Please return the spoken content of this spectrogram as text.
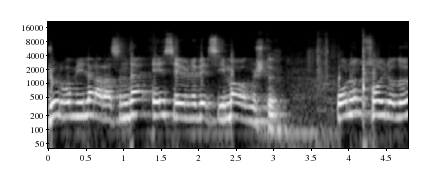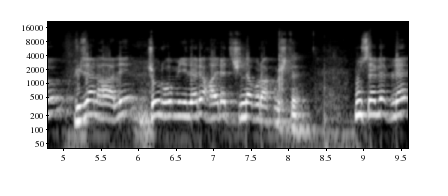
Curhumiler arasında en sevimli bir sima olmuştu. Onun soyluluğu, güzel hali Curhumileri hayret içinde bırakmıştı. Bu sebeple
